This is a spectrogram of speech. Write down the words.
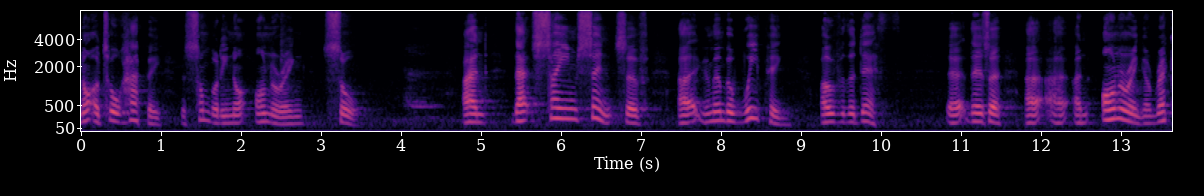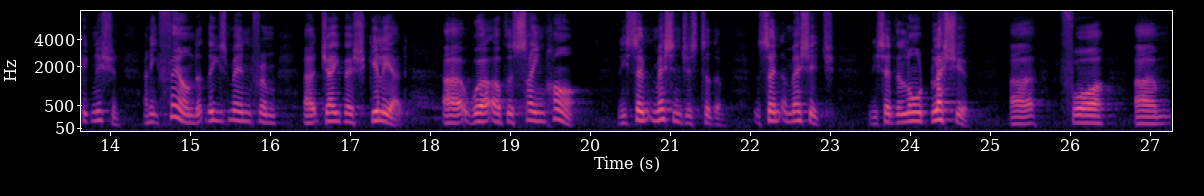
not at all happy with somebody not honoring Saul. And that same sense of, uh, remember, weeping over the death. Uh, there's a, a, a, an honoring, a recognition. And he found that these men from uh, Jabesh Gilead uh, were of the same heart. And he sent messengers to them and sent a message. And he said, The Lord bless you uh, for um,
